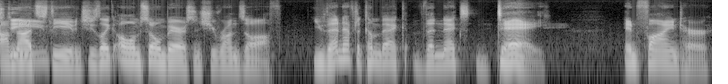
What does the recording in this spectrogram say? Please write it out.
"I'm not Steve." Steve," and she's like, "Oh, I'm so embarrassed," and she runs off. You then have to come back the next day and find her.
